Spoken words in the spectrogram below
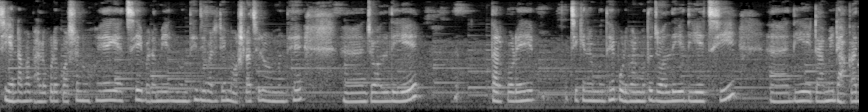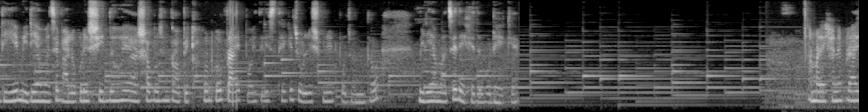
চিকেনটা আমার ভালো করে কষানো হয়ে গেছে। এবার আমি এর মধ্যে যে বাড়িটায় মশলা ছিল, ওর মধ্যে জল দিয়ে তারপরে চিকেনের মধ্যে পরিমাণ মতো জল দিয়ে দিয়েছি। দিয়ে এটা আমি ঢাকা দিয়ে মিডিয়াম আছে ভালো করে সিদ্ধ হয়ে আসা পর্যন্ত অপেক্ষা করব। প্রায় পঁয়ত্রিশ থেকে চল্লিশ মিনিট পর্যন্ত মিডিয়াম আছে রেখে দেবো ঢেকে। আমার এখানে প্রায়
